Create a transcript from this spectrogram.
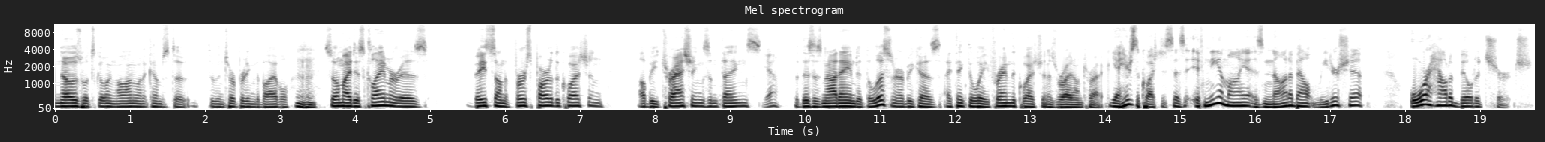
knows what's going on when it comes to, to interpreting the Bible. Mhm. So my disclaimer is based on the first part of the question, I'll be trashing some things, yeah but this is not aimed at the listener because I think the way he framed the question is right on track. yeah here's the question it says if nehemiah is not about leadership or how to build a church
